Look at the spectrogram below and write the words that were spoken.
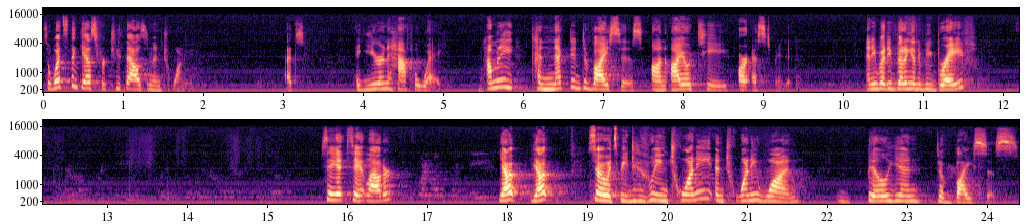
So what's the guess for 2020? That's a year and a half away. How many connected devices on IoT are estimated? Anybody going to be brave? Say it, say it louder. Yep, yep. So it's between 20 and 21 billion devices.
